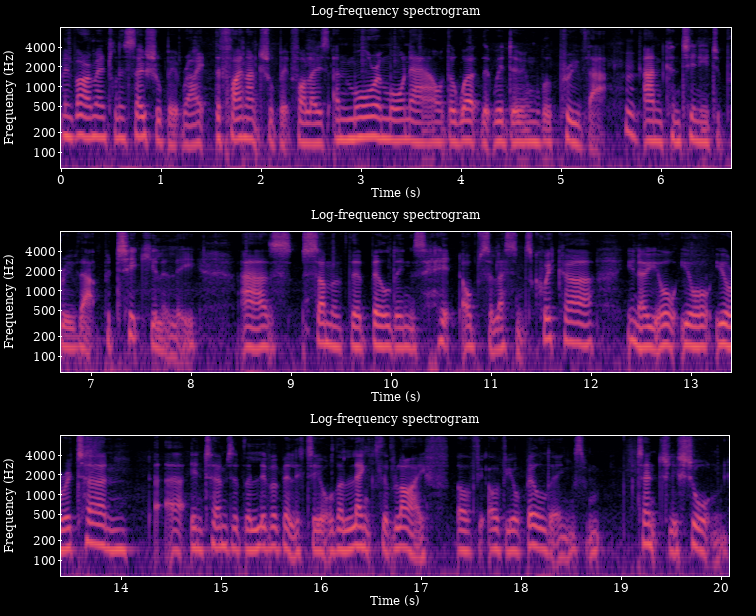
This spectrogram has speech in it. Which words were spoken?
environmental and social bit right, the financial bit follows, and more and more now, the work that we're doing will prove that hmm. and continue to prove that, particularly as some of the buildings hit obsolescence quicker. You know, your your your return uh, in terms of the livability or the length of life of, of your buildings potentially shorten.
